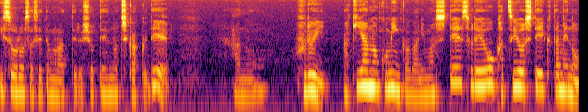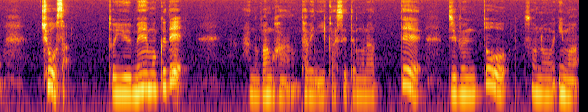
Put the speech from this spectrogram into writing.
居候させてもらってる書店の近くであの古い空き家の古民家がありましてそれを活用していくための調査という名目であの晩ご飯を食べに行かせてもらって自分とその今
